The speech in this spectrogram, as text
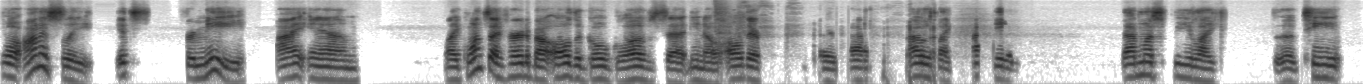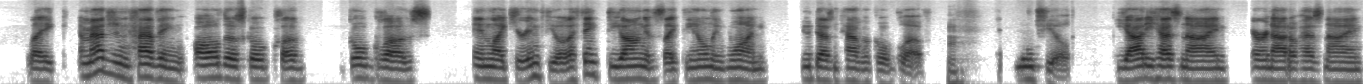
well, honestly, it's for me, I am like once I've heard about all the gold gloves that, you know, all their I was like, that must be like the team like imagine having all those gold club gold gloves in like your infield. I think DeJong is like the only one who doesn't have a gold glove hmm. in infield. Yadi has nine, Arenado has nine,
